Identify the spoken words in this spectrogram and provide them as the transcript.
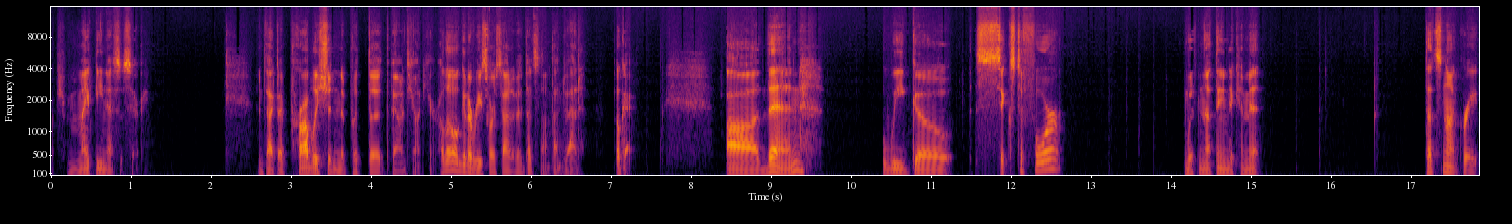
which might be necessary. In fact, I probably shouldn't have put the, the bounty on here, although I'll get a resource out of it. That's not that bad. Okay. Uh, then we go six to four with nothing to commit. That's not great.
